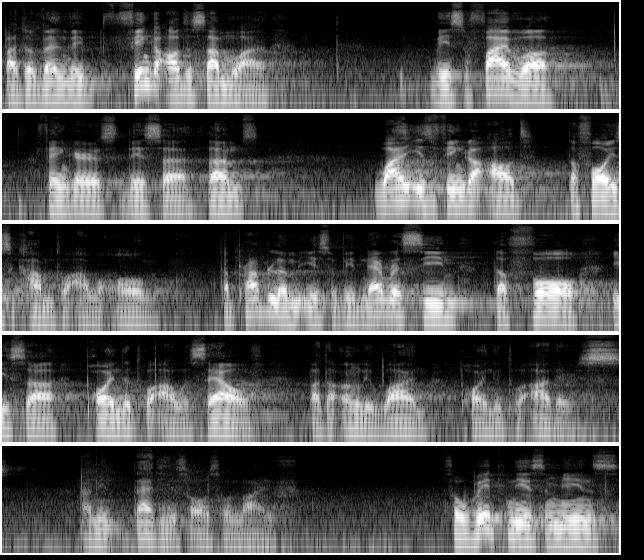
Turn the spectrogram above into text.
But when we finger out someone with five fingers, these uh, thumbs, one is finger out, the four is come to our own. The problem is we never seen the four is a point to ourselves, but only one point to others. I mean, that is also life. So witness means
